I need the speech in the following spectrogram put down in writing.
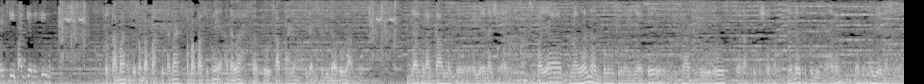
Potensi-potensi banjir ini terutama untuk sampah plastik karena sampah plastik ini adalah satu sampah yang tidak bisa didaur ulang dan serahkan ke UNHCR supaya penanganan pengungsi Rohingya itu bisa diurus secara profesional. Memang sepenuhnya adalah UNHCR.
